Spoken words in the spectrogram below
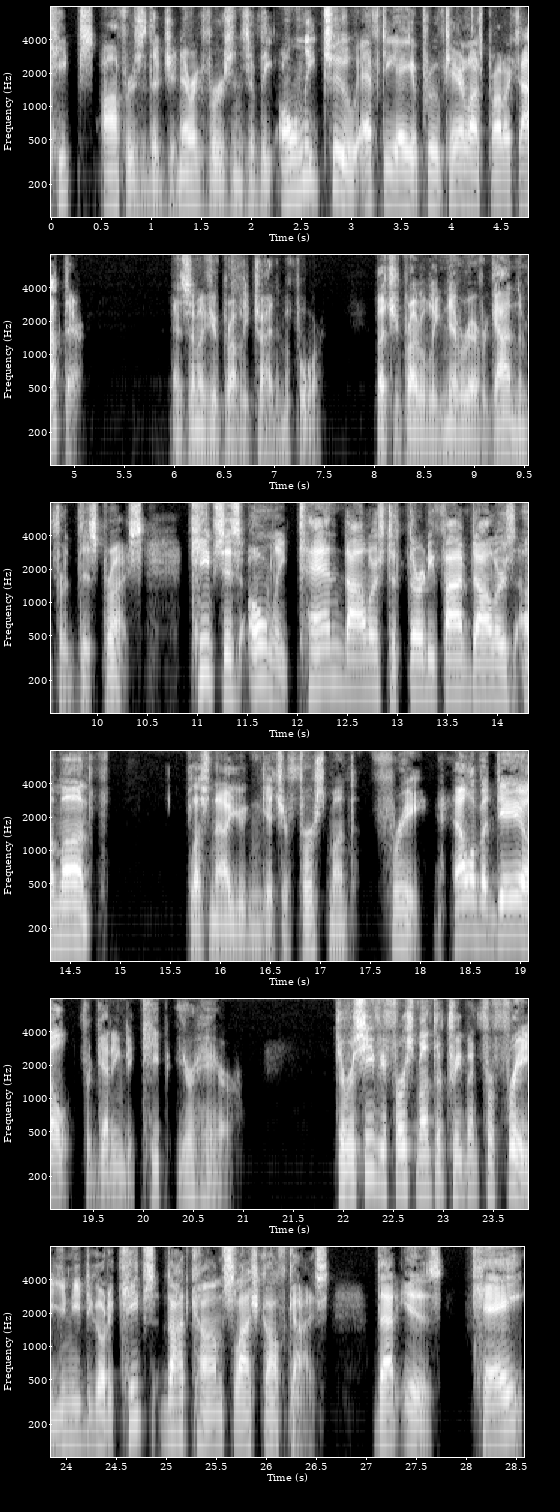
Keeps offers the generic versions of the only two FDA approved hair loss products out there. And some of you have probably tried them before, but you've probably never ever gotten them for this price. Keeps is only $10 to $35 a month. Plus now you can get your first month free. Hell of a deal for getting to keep your hair. To receive your first month of treatment for free, you need to go to keeps.com slash golf guys. That is K-E-E-P-S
